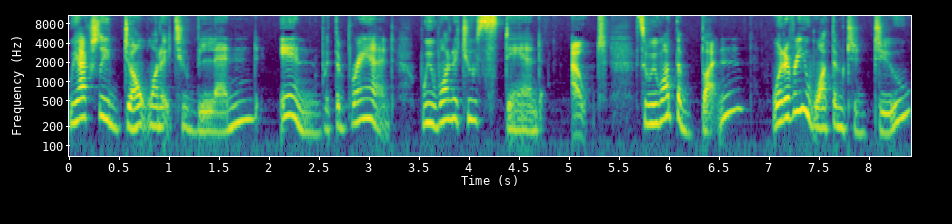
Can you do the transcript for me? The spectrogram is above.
We actually don't want it to blend in with the brand. We want it to stand out. So we want the button, whatever you want them to do,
